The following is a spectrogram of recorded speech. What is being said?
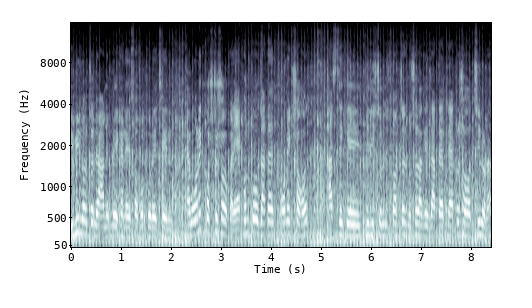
বিভিন্ন অঞ্চলে আলেমরা এখানে সফর করেছেন এবং অনেক কষ্ট সহকারে। এখন তো যাতায়াত অনেক সহজ। আজ থেকে তিরিশ, চল্লিশ, পঞ্চাশ বছর আগে যাতায়াতটা এত সহজ ছিল না।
